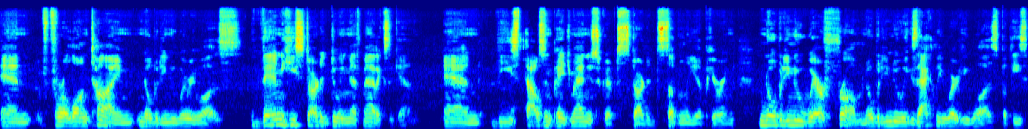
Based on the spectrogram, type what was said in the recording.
And for a long time, nobody knew where he was. Then he started doing mathematics again. And these thousand page manuscripts started suddenly appearing. Nobody knew where from. Nobody knew exactly where he was, but these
